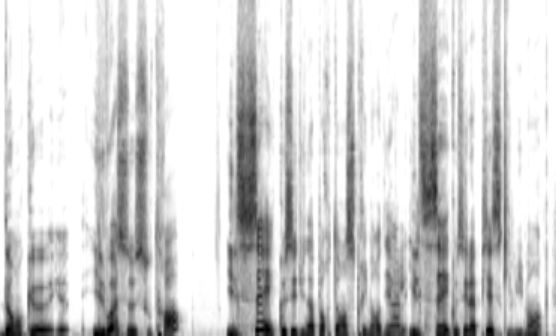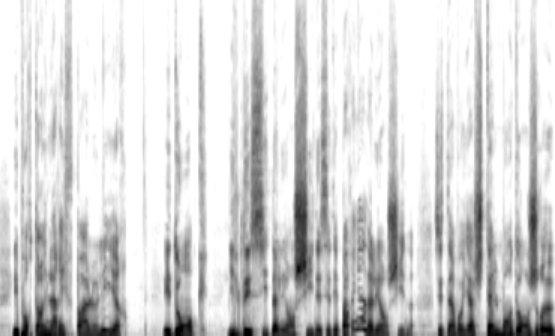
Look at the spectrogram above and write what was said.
Donc, euh, il voit ce sutra. Il sait que c'est d'une importance primordiale. Il sait que c'est la pièce qui lui manque. Et pourtant, il n'arrive pas à le lire. Et donc, il décide d'aller en Chine. Et c'était pas rien d'aller en Chine. C'était un voyage tellement dangereux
